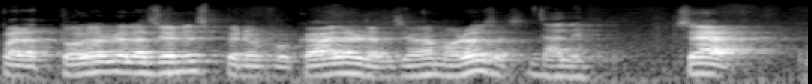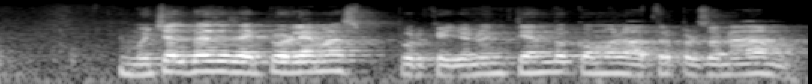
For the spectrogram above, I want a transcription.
para todas las relaciones, pero enfocada a las relaciones amorosas. Dale. O sea, muchas veces hay problemas porque yo no entiendo cómo la otra persona ama.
